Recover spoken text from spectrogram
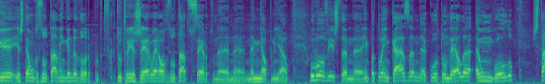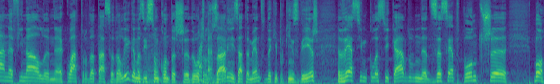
que este é um resultado enganador, porque de facto o 3-0 era o resultado certo, na, na, na minha opinião. O Boa Vista eh, empatou em casa eh, com o Tondela a um golo. Está na final eh, 4 da taça da Liga, mas isso são contas eh, de outro rosário, exatamente, daqui por 15 dias. Décimo classificado, eh, 17 pontos. eh, Bom,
